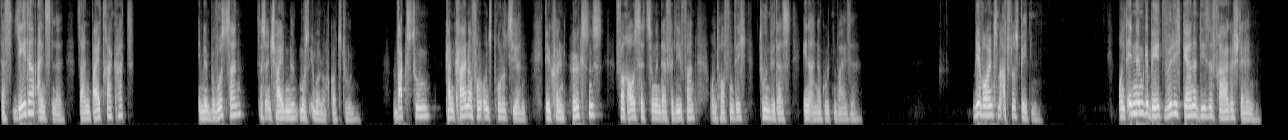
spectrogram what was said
Dass jeder Einzelne seinen Beitrag hat in dem Bewusstsein, das Entscheidende muss immer noch Gott tun. Wachstum kann keiner von uns produzieren. Wir können höchstens Voraussetzungen dafür liefern und hoffentlich tun wir das in einer guten Weise. Wir wollen zum Abschluss beten. Und in dem Gebet würde ich gerne diese Frage stellen.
